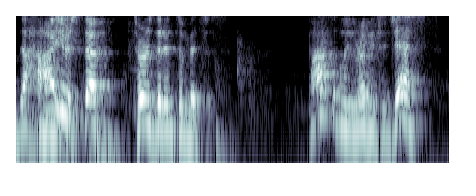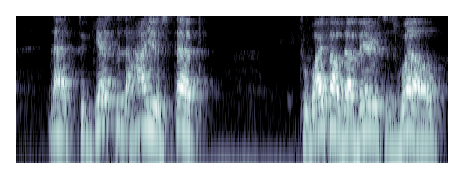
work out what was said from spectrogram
The higher step turns it into mitzvahs. Possibly the Rebbe suggests that to get to the higher step, to wipe out the Averas as well,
